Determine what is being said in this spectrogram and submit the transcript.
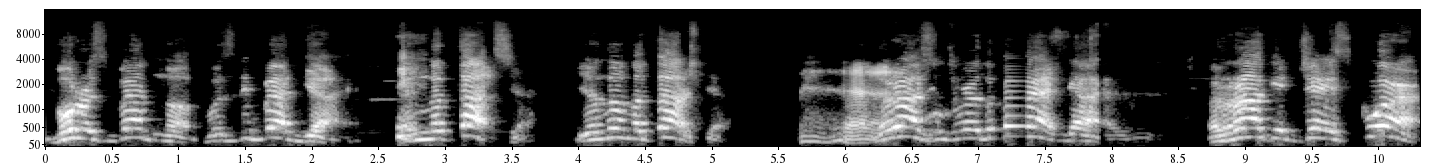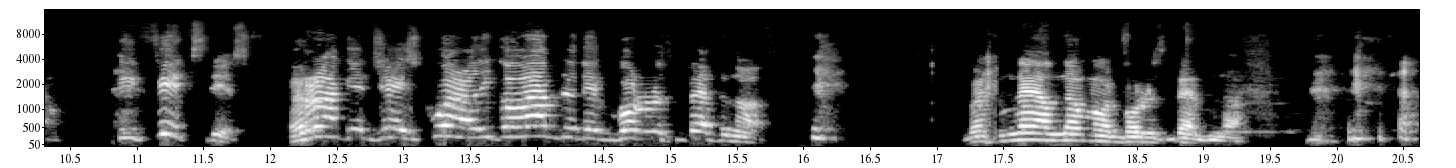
Boris Badenov was the bad guy, and Natasha. You know Natasha. The Russians were the bad guys. Rocket J Squirrel. He fixed this. Rocket J Squirrel, he go after the Boris Badenov. but now no more Boris Badenov. that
